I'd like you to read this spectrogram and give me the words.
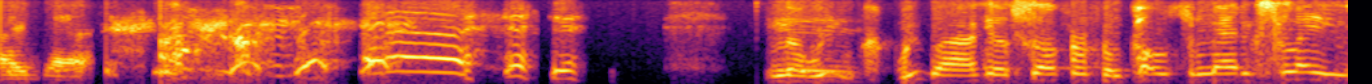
I got. You know, we we out here suffering from post traumatic slave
